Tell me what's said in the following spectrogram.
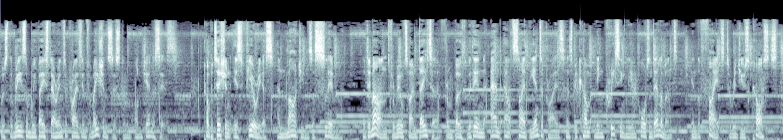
was the reason we based our enterprise information system on Genesis. Competition is furious and margins are slim. The demand for real-time data from both within and outside the enterprise has become an increasingly important element in the fight to reduce costs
